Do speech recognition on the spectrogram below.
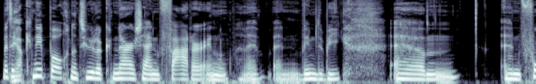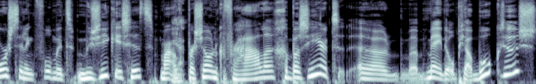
Met een knipoog natuurlijk naar zijn vader en, en Wim de Bie. Ehm, een voorstelling vol met muziek is het, maar ook Ja. persoonlijke verhalen. Gebaseerd eh, mede op jouw boek dus.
